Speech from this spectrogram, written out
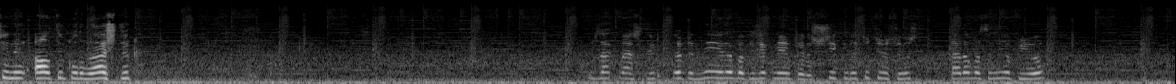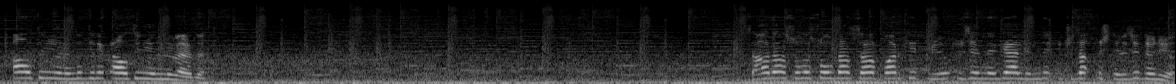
Şimdi altın kolumunu açtık. Uzaklaştık. Bakın ne yere bakacak ne yukarı. Şu şekilde tutuyorsunuz. Taramasını yapıyor. Altın yönünde direkt altın yönünü verdi. Sağdan sola soldan sağa fark etmiyor. Üzerine geldiğinde 360 derece dönüyor.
